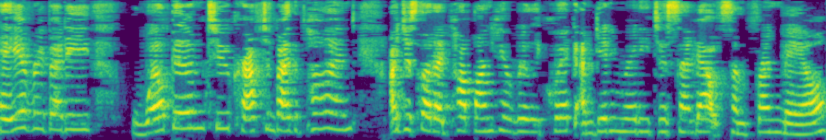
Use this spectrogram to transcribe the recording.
Hey everybody, welcome to Crafting by the Pond. I just thought I'd pop on here really quick. I'm getting ready to send out some friend mail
